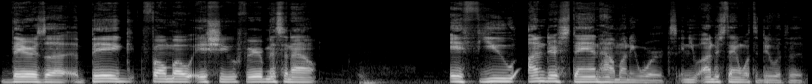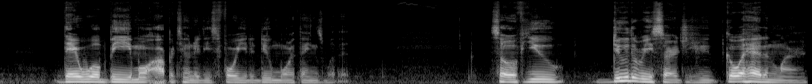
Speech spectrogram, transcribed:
there's a, a big FOMO issue, fear of missing out. If you understand how money works and you understand what to do with it, there will be more opportunities for you to do more things with it. So if you do the research, if you go ahead and learn,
